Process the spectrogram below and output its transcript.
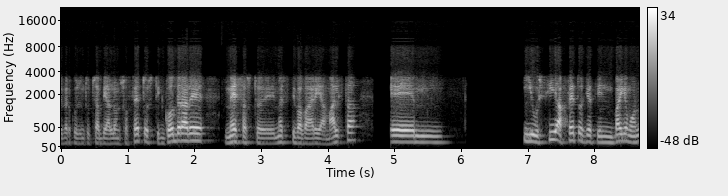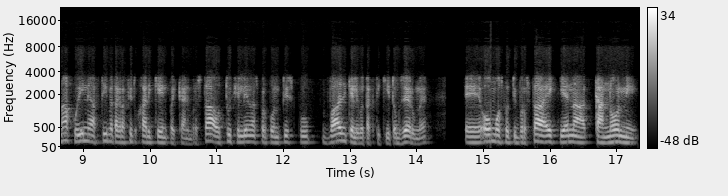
Leverkusen του Τσάμπι Αλόνσο φέτος, την κόντραρε μέσα, στο, μέσα στη Βαβαρία μάλιστα. Ε, η ουσία φέτος για την Bayern Μονάχου είναι αυτή η μεταγραφή του Harry Kane που έχει κάνει μπροστά. Ο Τούχελ είναι ένας προπονητής που βάζει και λίγο τακτική, το ξέρουμε. Ε, όμως ότι μπροστά έχει ένα κανόνι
